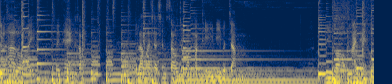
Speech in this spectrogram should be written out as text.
คือละห้าร้อยไม่แพงครับ เวลามาฉะเชิงเซาจะมาพักที่นี่ประจำอันนี้ก็ภายในห้อง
